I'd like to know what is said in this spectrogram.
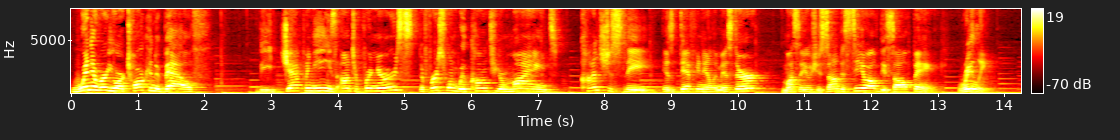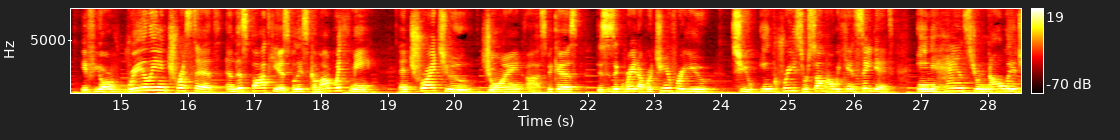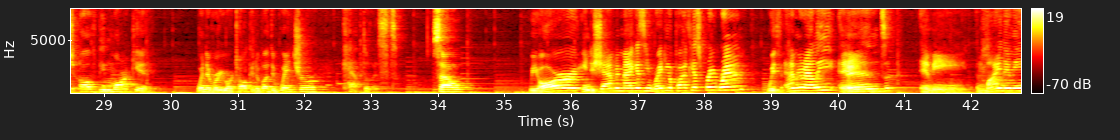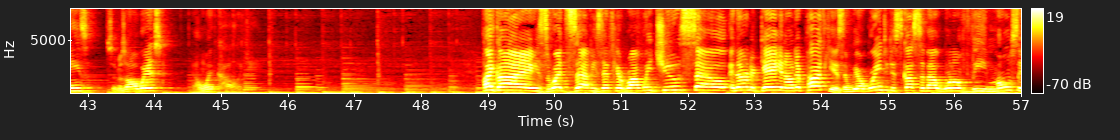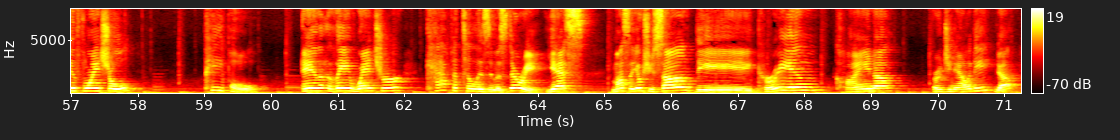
Whenever you are talking about the Japanese entrepreneurs, the first one will come to your mind consciously is definitely Mr. Masayoshi Son, the CEO of the SoftBank. Really. If you're really interested in this podcast, please come up with me and try to join us because this is a great opportunity for you to increase or somehow we can say that enhance your knowledge of the market whenever you are talking about the venture capitalist. So, we are in the Champion Magazine radio podcast program with Amir Ali and Emmy. And my name is, same as always, Elwin College. Hi guys, what's up? It's FK Rob with you. So another day, another podcast, and we are going to discuss about one of the most influential people in the venture capitalism story. Yes, Masayoshi Son, the Korean kinda originality, yeah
